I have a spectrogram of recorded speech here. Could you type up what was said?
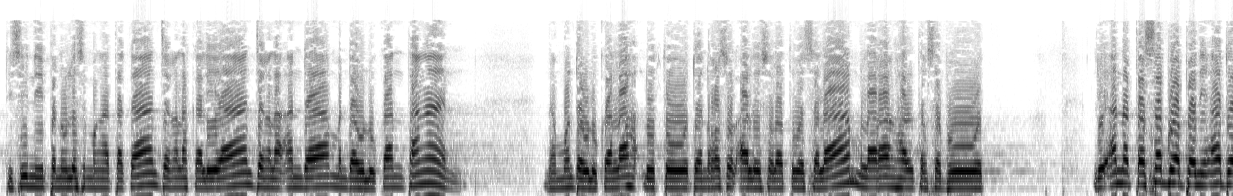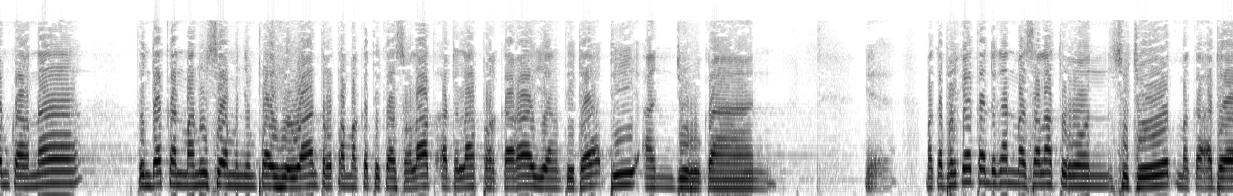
di sini penulis mengatakan janganlah kalian janganlah anda mendahulukan tangan namun dahulukanlah lutut. Dan Rasul alaihi salatu wasalam melarang hal tersebut. Li'anna tasabbuh bani Adam karena tindakan manusia menyembelih hewan terutama ketika sholat adalah perkara yang tidak dianjurkan. Ya. Maka berkaitan dengan masalah turun sujud, maka ada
